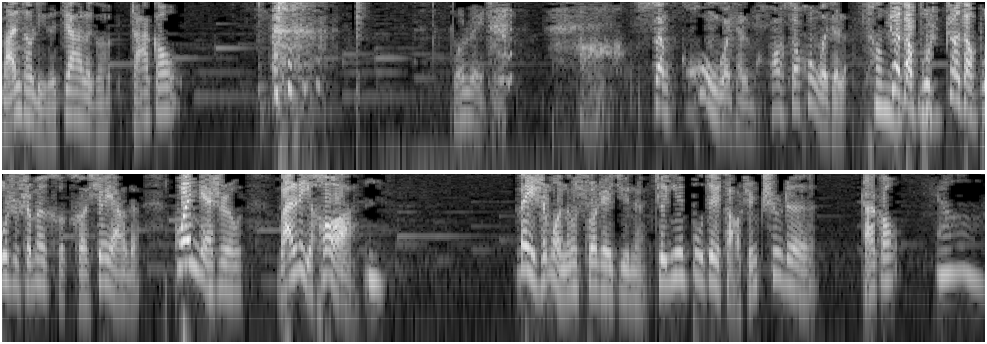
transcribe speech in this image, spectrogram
馒头里头加了个炸糕，多睿智啊！算混过去了嘛，好算混过去了。这倒不是，这倒不是什么可可宣扬的。关键是完了以后啊，嗯，为什么我能说这句呢？就因为部队早晨吃的炸糕，哦，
